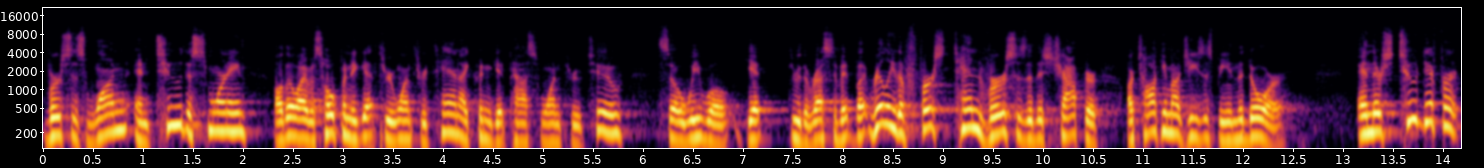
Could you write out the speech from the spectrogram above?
verses 1 and 2 this morning. Although I was hoping to get through 1 through 10, I couldn't get past 1 through 2. So, we will get through the rest of it. But really, the first 10 verses of this chapter are talking about Jesus being the door. And there's two different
